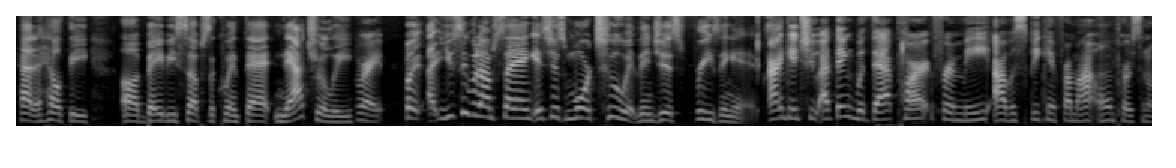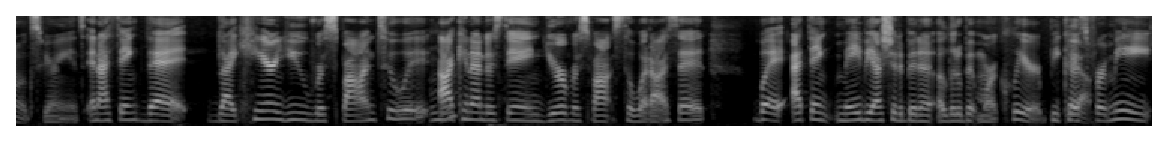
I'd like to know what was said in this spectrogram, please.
had a healthy uh, baby subsequent that naturally. Right. But uh, you see what I'm saying? It's just more to it than just freezing eggs. I get you. I think with that part, for me, I was speaking from my own personal experience. And I think that, like, hearing you respond to it, Mm-hmm. I can understand your response to what I said. But I think maybe I should have been a, a little bit more clear because Yeah. for me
